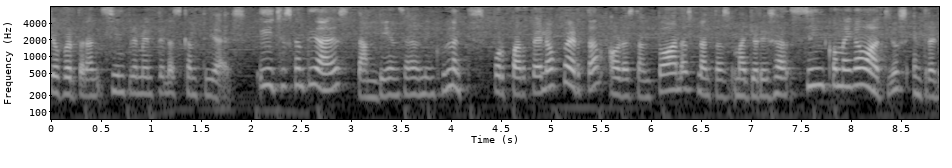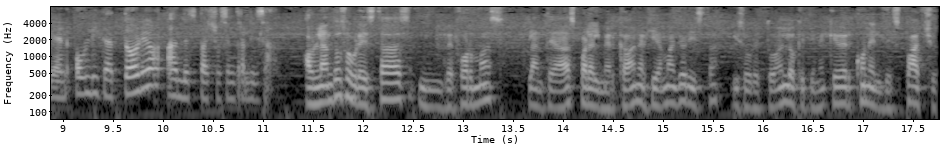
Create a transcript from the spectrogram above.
que ofertarán simplemente las cantidades. Y dichas cantidades también serán vinculantes. Por parte de la oferta, ahora están todas las plantas mayores a 5 megavatios entrarían obligatorio al despacho centralizado. Hablando sobre estas reformas planteadas para el mercado de energía mayorista y sobre todo en lo que tiene que ver con el despacho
